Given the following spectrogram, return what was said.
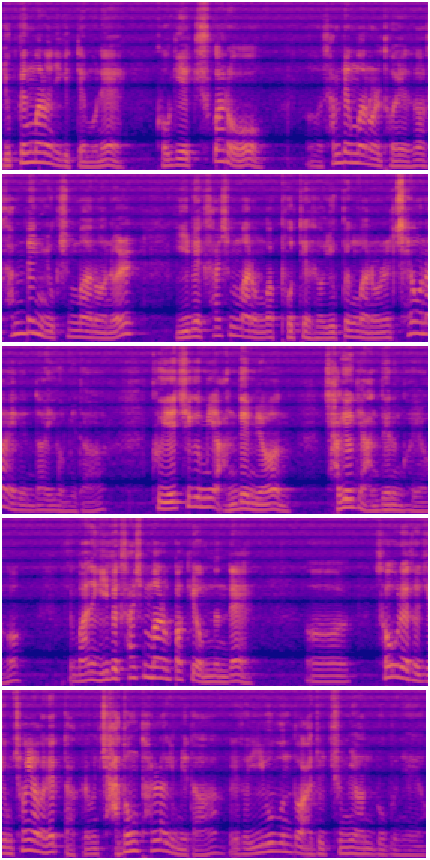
600만 원이기 때문에 거기에 추가로 어, 300만 원을 더해서 360만 원을 240만 원과 보태서 600만 원을 채워놔야 된다 이겁니다. 그 예치금이 안 되면 자격이 안 되는 거예요. 만약 240만 원밖에 없는데 어, 서울에서 지금 청약을 했다. 그러면 자동 탈락입니다. 그래서 이 부분도 아주 중요한 부분이에요.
